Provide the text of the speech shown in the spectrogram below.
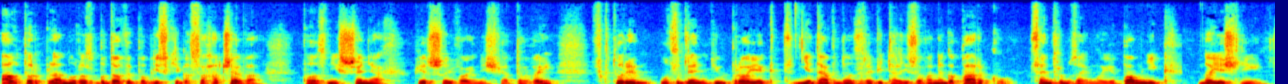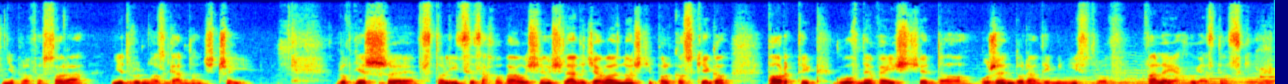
autor planu rozbudowy pobliskiego Sochaczewa po zniszczeniach I wojny światowej, w którym uwzględnił projekt niedawno zrewitalizowanego parku. Centrum zajmuje pomnik, no jeśli nie profesora, nie trudno zgadnąć czyj. Również e, w stolicy zachowały się ślady działalności Polkowskiego, portyk, główne wejście do Urzędu Rady Ministrów w Alejach Ujazdowskich.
